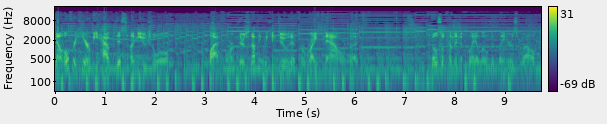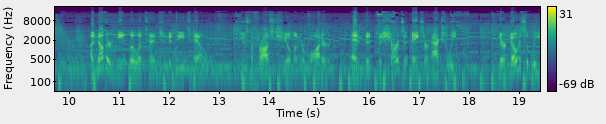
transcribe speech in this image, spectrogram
Now over here we have this unusual platform. There's nothing we can do with it for right now, but those will come into play a little bit later as well. Another neat little attention to detail, use the frost shield underwater, and the, the shards it makes are actually, they're noticeably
